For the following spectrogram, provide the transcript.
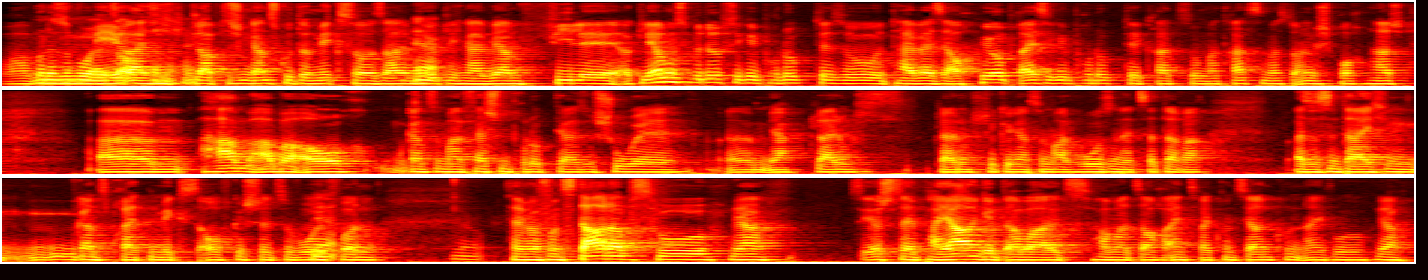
Boah, Oder sowohl mehr, also ich glaube, das ist ein ganz guter Mix aus allem ja. Möglichen. Also wir haben viele erklärungsbedürftige Produkte, so teilweise auch höherpreisige Produkte, gerade so Matratzen, was du angesprochen hast ähm, haben aber auch ganz normal Fashion-Produkte, also Schuhe, ähm, ja, Kleidungs, Kleidungsstücke, ganz normal Hosen etc. Also es sind da eigentlich einen ganz breiten Mix aufgestellt, sowohl ja. von, ja. sagen wir von Startups, wo ja es erst seit ein paar Jahren gibt, aber als haben wir jetzt auch ein, zwei Konzernkunden, eigentlich, wo ja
